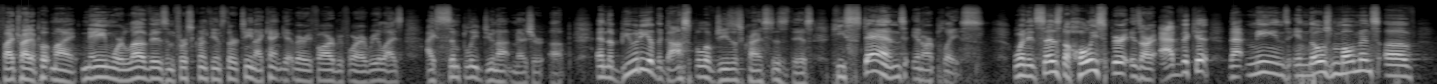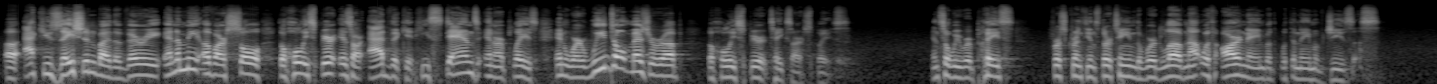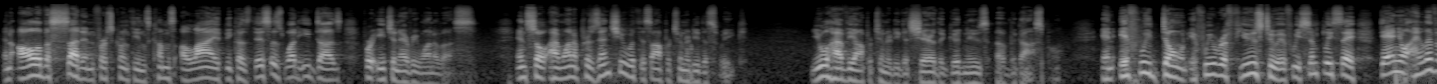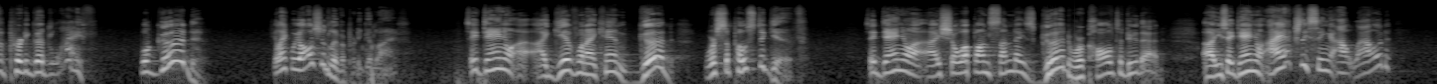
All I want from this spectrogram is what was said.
If I try to put my name where love is in 1 Corinthians 13, I can't get very far before I realize I simply do not measure up. And the beauty of the gospel of Jesus Christ is this He stands in our place. When it says the Holy Spirit is our advocate, that means in those moments of uh, accusation by the very enemy of our soul, the Holy Spirit is our advocate. He stands in our place. And where we don't measure up, the Holy Spirit takes our space. And so we replace 1 Corinthians 13, the word love, not with our name, but with the name of Jesus. And all of a sudden, 1 Corinthians comes alive because this is what he does for each and every one of us. And so I want to present you with this opportunity this week. You will have the opportunity to share the good news of the gospel. And if we don't, if we refuse to, if we simply say, Daniel, I live a pretty good life, well, good. I feel like we all should live a pretty good life. Say, Daniel, I, I give when I can. Good. We're supposed to give. Say, Daniel, I show up on Sundays. Good. We're called to do that. Uh, you say, Daniel, I actually sing out loud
